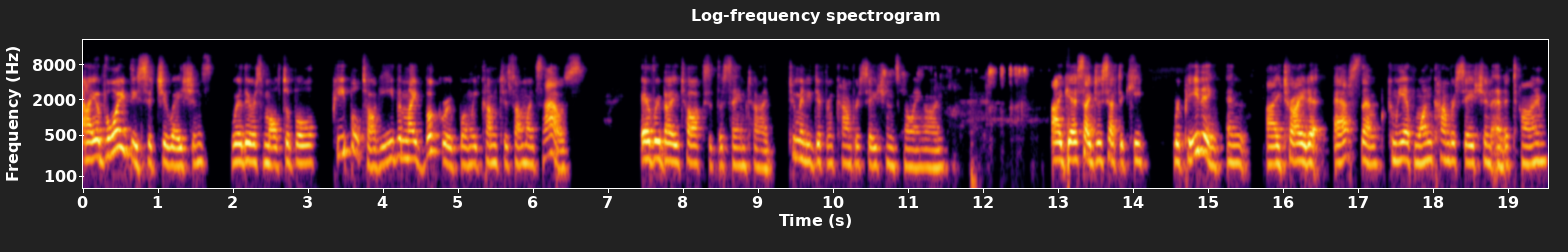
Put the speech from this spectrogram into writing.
I avoid these situations where there's multiple people talking. Even my book group, when we come to someone's house, everybody talks at the same time. Too many different conversations going on. I guess I just have to keep repeating and I try to ask them, can we have one conversation at a time?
